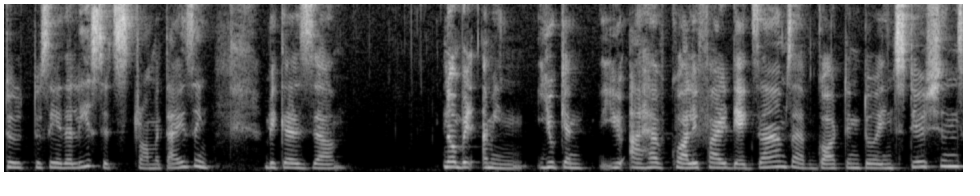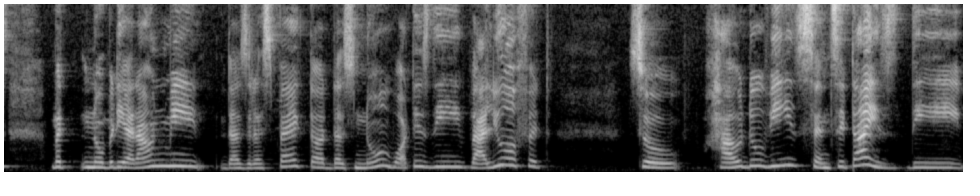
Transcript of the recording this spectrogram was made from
to to say the least, it's traumatizing because. Um, nobody i mean you can you i have qualified the exams i've got into institutions but nobody around me does respect or does know what is the value of it so how do we sensitize the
